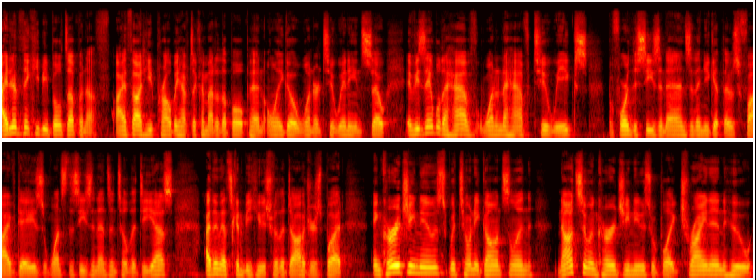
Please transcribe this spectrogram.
I didn't think he'd be built up enough. I thought he'd probably have to come out of the bullpen, only go one or two innings. So if he's able to have one and a half, two weeks before the season ends, and then you get those five days once the season ends until the DS, I think that's going to be huge for the Dodgers. But encouraging news with Tony Gonsolin. Not so encouraging news with Blake Treinen, who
